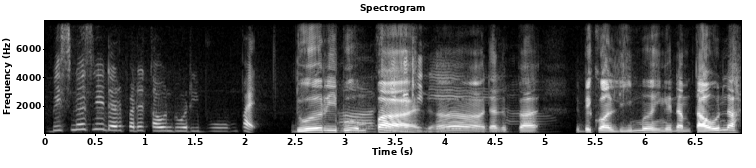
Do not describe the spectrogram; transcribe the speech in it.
bisnes ni daripada tahun 2004. 2004. Ah, sehingga kini. Ah, dah lebat, Ah, lebih kurang 5 hingga 6 tahun lah.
